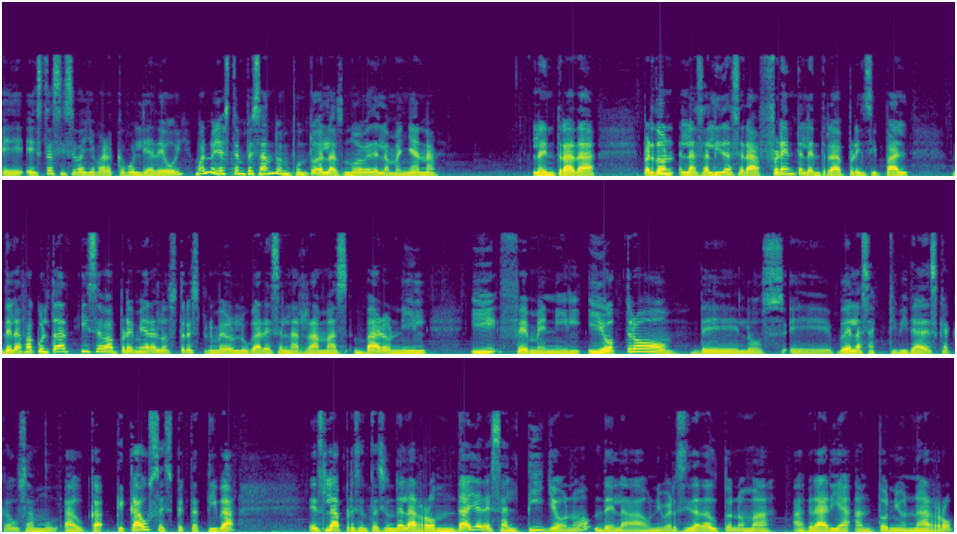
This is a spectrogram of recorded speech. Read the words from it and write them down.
eh, esta sí se va a llevar a cabo el día de hoy. Bueno, ya está empezando en punto de las 9 de la mañana. La entrada, perdón, la salida será frente a la entrada principal de la facultad y se va a premiar a los tres primeros lugares en las ramas varonil y femenil. Y otro de los eh, de las actividades que causa que causa expectativa es la presentación de la rondalla de Saltillo, ¿no? De la Universidad Autónoma Agraria Antonio Narro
